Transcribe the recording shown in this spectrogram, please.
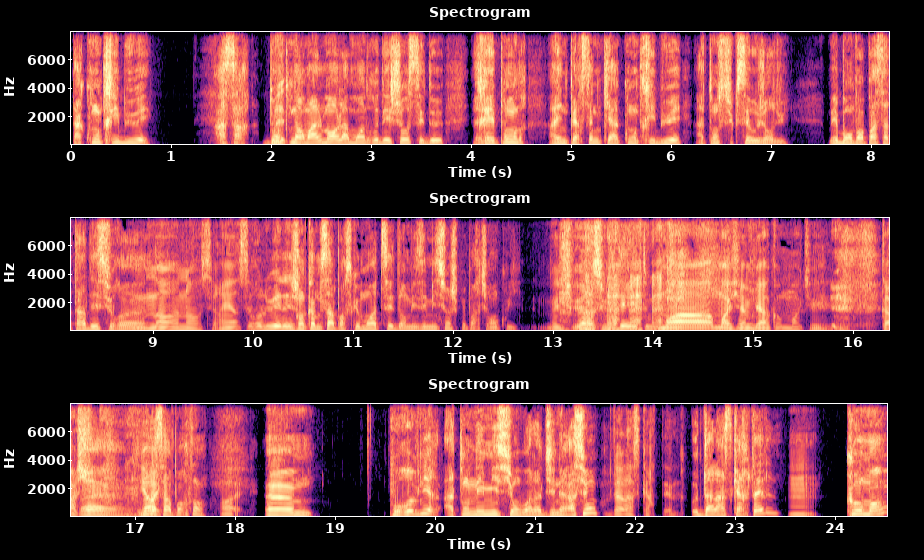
t'as contribué à ça. Donc, Mais- normalement, la moindre des choses, c'est de répondre à une personne qui a contribué à ton succès aujourd'hui. Mais bon, on va pas s'attarder sur, euh, Non, non, c'est rien sur lui et les gens comme ça, parce que moi, tu sais, dans mes émissions, je peux partir en couille. Mais je Je peux insulter et tout. moi, moi j'aime bien comment tu caches. Ouais, non, c'est important. Ouais. Euh, pour revenir à ton émission, voilà, de génération, Dallas Cartel. Dallas Cartel, Hmm. comment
